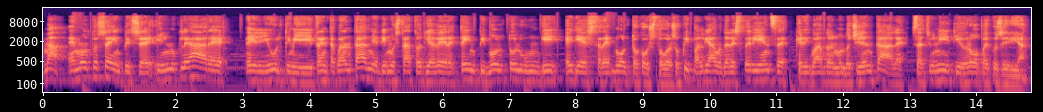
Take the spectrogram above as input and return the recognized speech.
Ma è molto semplice, il nucleare negli ultimi 30-40 anni ha dimostrato di avere tempi molto lunghi e di essere molto costoso. Qui parliamo delle esperienze che riguardano il mondo occidentale, Stati Uniti, Europa e così via.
